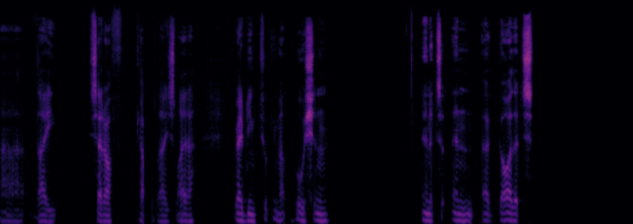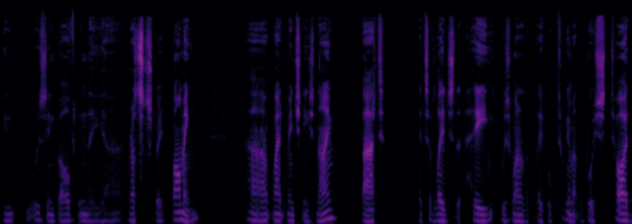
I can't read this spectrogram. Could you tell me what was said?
uh, they set off a couple of days later, grabbed him, took him up the bush, and and it's and a guy that's in, was involved in the uh, Russell Street bombing uh, won't mention his name, but it's alleged that he was one of the people took him up the bush, tied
